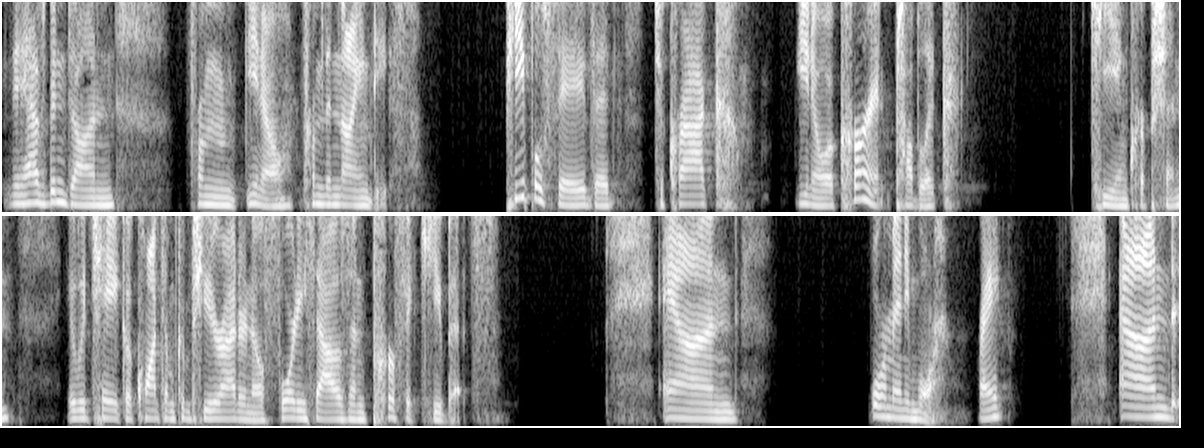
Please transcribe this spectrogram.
It has been done from, you know, from the 90s. People say that to crack, you know, a current public key encryption, it would take a quantum computer, I don't know, 40,000 perfect qubits and or many more, right? And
